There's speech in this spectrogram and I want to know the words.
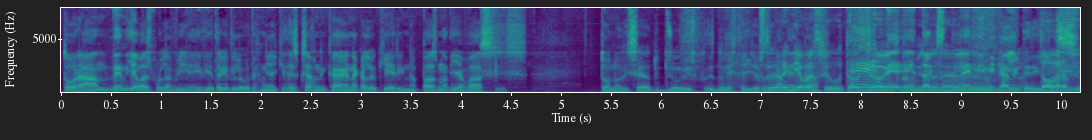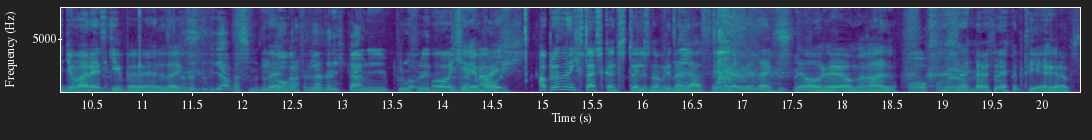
Τώρα, αν δεν διαβάζεις πολλά βιβλία, ιδιαίτερα για τη λογοτεχνία, και θες ξαφνικά ένα καλοκαίρι να πας να διαβάσεις τον Οδυσσέα του Τζόι που δεν τον έχει τελειώσει Που δεν έχει κανένας. διαβάσει ούτε ο ε, Joyce, ναι, νομίζω, εντάξει, ναι. δεν είναι η Νομίζω. καλύτερη Το λύση. έγραψε και βαρέθηκε, είπε. εντάξει. Δεν το διάβασε μετά. Ναι. Το έγραφε, δηλαδή δεν έχει κάνει proofreading. Όχι, ρε, μετά, μα όχι. απλά δεν έχει φτάσει καν στο τέλος να βρει τα Ναι. λάθη. δηλαδή, εντάξει, είναι ωραίο, μεγάλο. Ω, φοβερό βιβλίο. Ναι, Τι έγραψε.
